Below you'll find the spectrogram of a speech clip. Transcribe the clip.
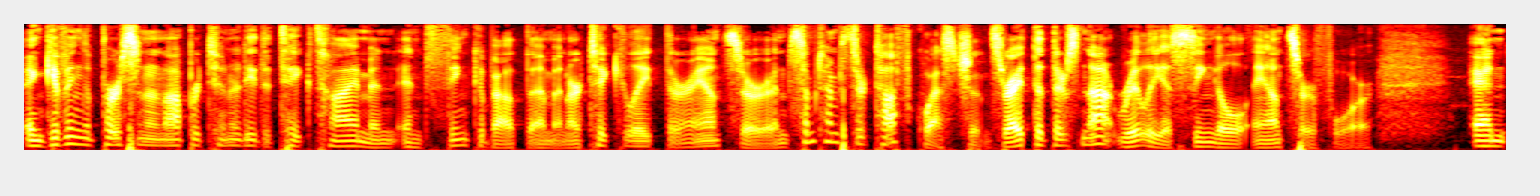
and giving the person an opportunity to take time and, and think about them and articulate their answer. And sometimes they're tough questions, right? That there's not really a single answer for. And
